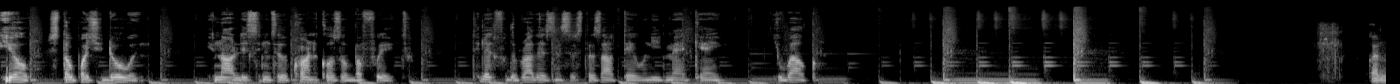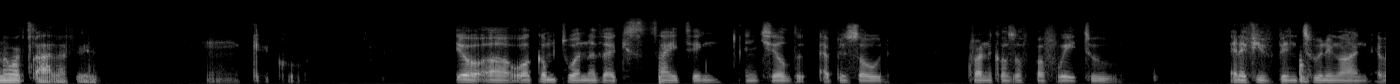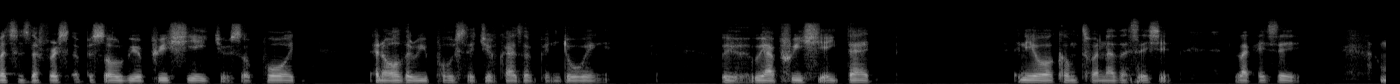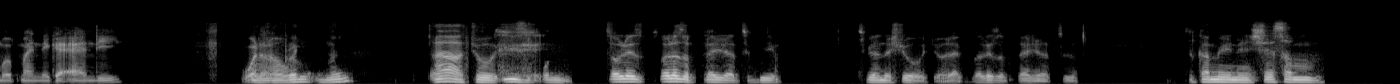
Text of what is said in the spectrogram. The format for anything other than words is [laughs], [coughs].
Yo, stop what you're doing. You're now listening to the Chronicles of Bafwet. Tell it for the brothers and sisters out there who need mad game. You're welcome. Kanna waqala fini. Okay, cool. Yo, uh, welcome to another exciting and chilled episode, Chronicles of Buffway 2. And if you've been tuning on ever since the first episode, we appreciate your support and all the reposts that you guys have been doing. We we appreciate that. And you're welcome to another session. Like I said, I'm with my nigga Andy. What No, up, bro? when- Ah, Joe, easy. [laughs] It's always it's always a pleasure to be to be on the show, Joe. Like it's always a pleasure to to come in and share some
